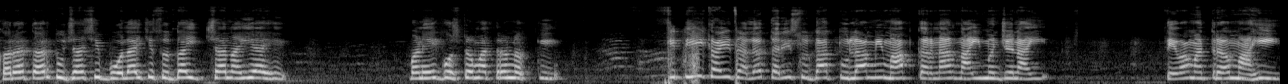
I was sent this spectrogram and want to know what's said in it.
खरं तर तुझ्याशी बोलायची सुद्धा इच्छा नाही आहे. पण एक गोष्ट मात्र नक्की. कितीही काही झालं तरीसुद्धा तुला मी माफ करणार नाही म्हणजे नाही. तेव्हा मात्र माही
